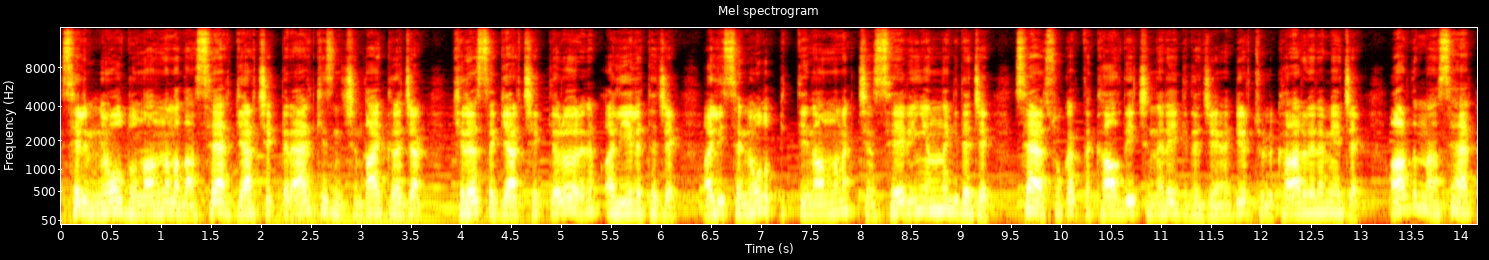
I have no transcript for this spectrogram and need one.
Selim ne olduğunu anlamadan Seher gerçekleri herkesin içinde aykıracak. Kiraz ise gerçekleri öğrenip Ali'ye iletecek. Ali ise ne olup bittiğini anlamak için Seher'in yanına gidecek. Seher sokakta kaldığı için nereye gideceğine bir türlü karar veremeyecek. Ardından Seher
